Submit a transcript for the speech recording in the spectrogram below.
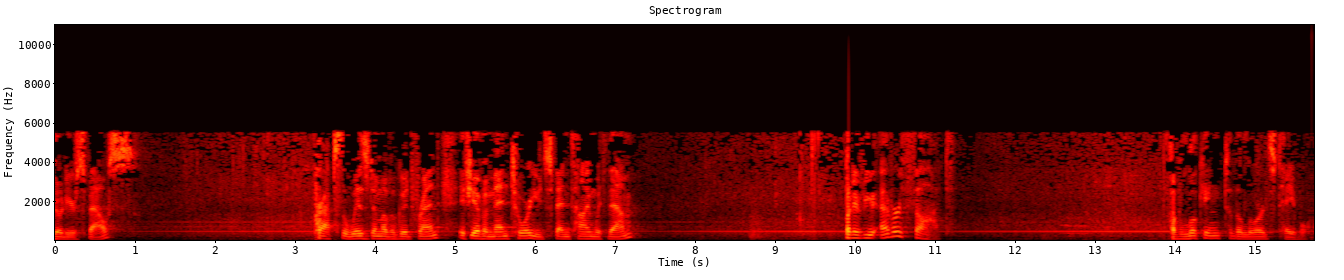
go to your spouse. Perhaps the wisdom of a good friend. If you have a mentor, you'd spend time with them. But have you ever thought of looking to the Lord's table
